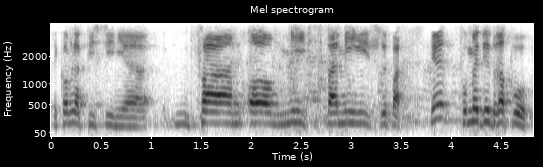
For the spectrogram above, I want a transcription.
C'est comme la piscine, il femme, homme, mixte, famille, je sais pas. Il faut mettre des drapeaux.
